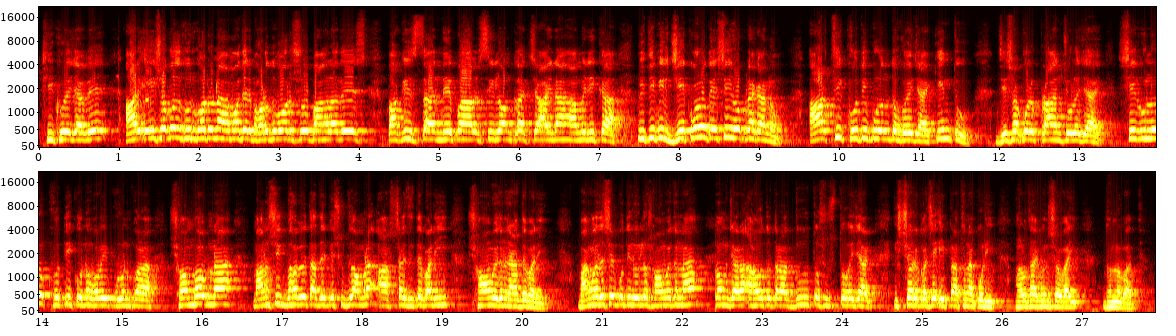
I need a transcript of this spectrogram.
ঠিক হয়ে যাবে। আর এই সকল দুর্ঘটনা আমাদের ভারতবর্ষ, বাংলাদেশ, পাকিস্তান, নেপাল, শ্রীলঙ্কা, চায়না, আমেরিকা, পৃথিবীর যে কোনো দেশেই হোক না কেন আর্থিক ক্ষতিপূরণ তো হয়ে যায়। কিন্তু যে সকল প্রাণ চলে যায় সেগুলোর ক্ষতি কোনোভাবেই পূরণ করা সম্ভব না। মানসিকভাবে তাদেরকে শুধু আমরা আশ্বাস দিতে পারি, সমবেদনা জানাতে পারি। বাংলাদেশের প্রতি রইল সমবেদনা এবং যারা আহত, তারা দ্রুত সুস্থ হয়ে যাক। ঈশ্বরের কাছে এই প্রার্থনা করি। ভালো থাকবেন সবাই। ধন্যবাদ।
